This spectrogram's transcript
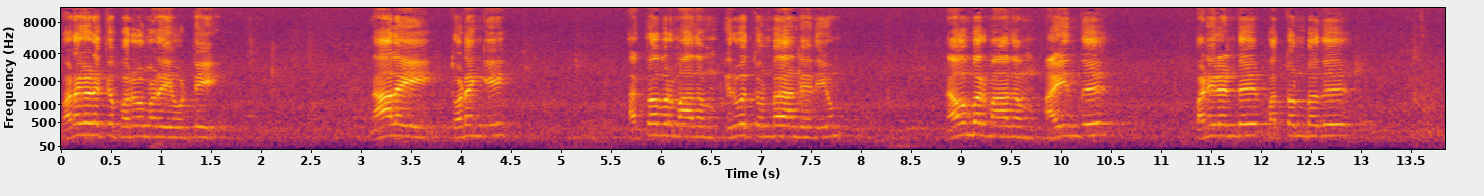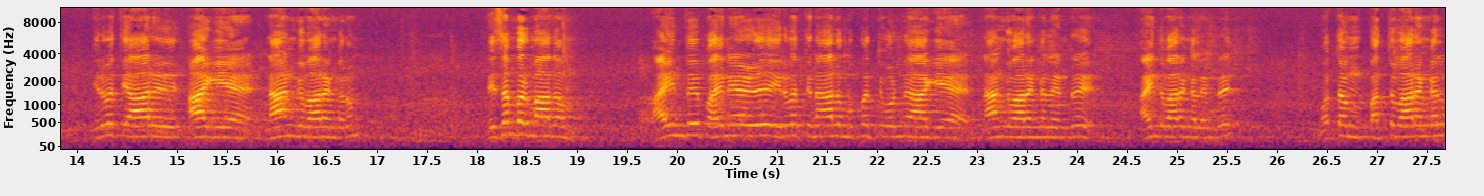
வடகிழக்கு பருவமழையொட்டி நாளை தொடங்கி அக்டோபர் மாதம் இருபத்தி ஒன்பதாம் தேதியும் நவம்பர் மாதம் ஐந்து பனிரெண்டு பத்தொன்பது இருபத்தி ஆறு ஆகிய நான்கு வாரங்களும் டிசம்பர் மாதம் ஐந்து பதினேழு இருபத்தி நாலு முப்பத்தி ஒன்று ஆகிய நான்கு வாரங்கள் என்று ஐந்து வாரங்கள் என்று மொத்தம் பத்து வாரங்கள்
